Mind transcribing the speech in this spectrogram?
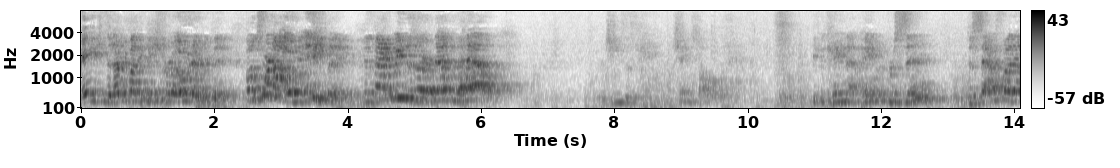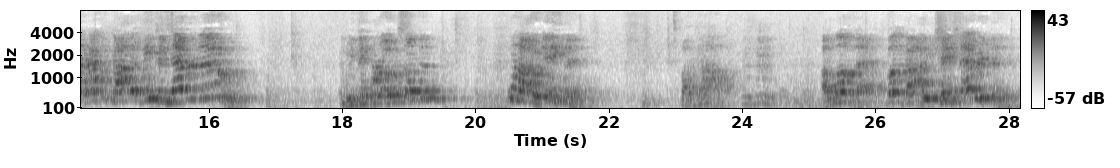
age that everybody thinks we're owed everything. Folks, we're not owed anything. In fact, we deserve death and hell. But Jesus came and changed all of that. He became that payment for sin. to satisfy that wrath of God that we could never do. And we think we're owed something? We're not owed anything. It's by God. Mm-hmm. I love that. But God, He changed everything.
